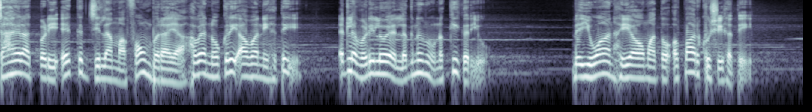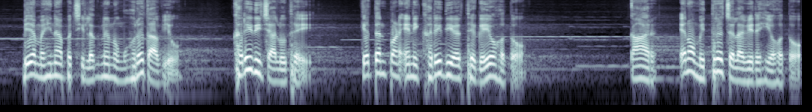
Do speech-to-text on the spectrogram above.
જાહેરાત પડી એક જ જિલ્લામાં ફોર્મ ભરાયા. હવે નોકરી આવવાની હતી, એટલે વડીલોએ લગ્નનું નક્કી કર્યું. બે યુવાન હૈયાઓમાં તો અપાર ખુશી હતી. બે મહિના પછી લગ્નનું મુહૂર્ત આવ્યું. ખરીદી ચાલુ થઈ. કેતન પણ એની ખરીદી અર્થે ગયો હતો. કાર એનો મિત્ર ચલાવી રહ્યો હતો.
